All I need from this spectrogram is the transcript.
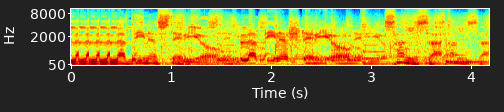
La, la, la, la- Latina Stereo. Latina Stereo. Salsa. Salsa.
